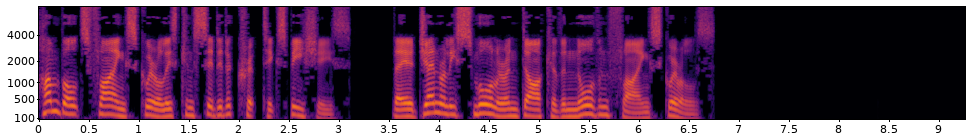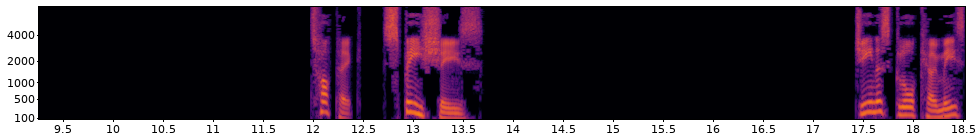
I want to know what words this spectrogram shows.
Humboldt's flying squirrel is considered a cryptic species. They are generally smaller and darker than northern flying squirrels. Topic: Species. Genus Glaucomys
